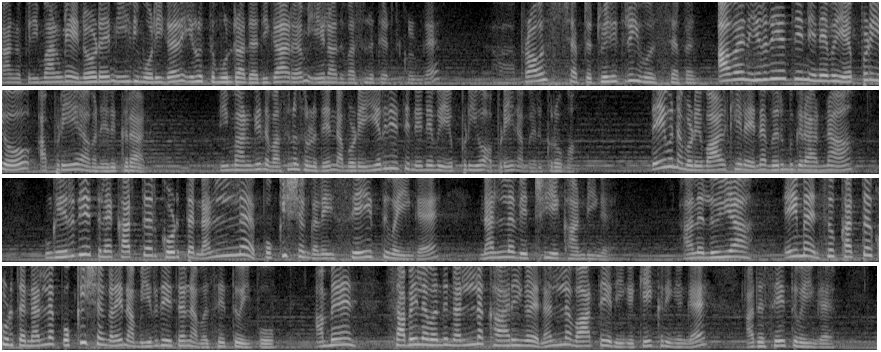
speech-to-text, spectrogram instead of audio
வாங்க பிரிமான்களே என்னோட நீதிமொழிகள் இருபத்தி மூன்றாவது அதிகாரம் ஏழாவது வசனத்தை எடுத்துக்கொள்ளுங்க. Proverbs chapter twenty three verse seven அவன் இருதயத்தின் நினைவு எப்படியோ அப்படியே அவன் இருக்கிறான். பிரிமான்களே இந்த வசனம் சொல்லுது நம்மளுடைய இருதயத்தின் நினைவு எப்படியோ அப்படியே நம்ம இருக்கிறோமா? தேவன் நம்முடைய வாழ்க்கையில் என்ன விரும்புகிறார்னா உங்கள் இருதயத்தில் கர்த்தர் கொடுத்த நல்ல பொக்கிஷங்களை சேர்த்து வைங்க நல்ல வெற்றியை காண்பீங்க. அல லுய்யா ஏமேன் ஸோ கர்த்தர் கொடுத்த நல்ல பொக்கிஷங்களை நம்ம இருதயத்தை நம்ம சேர்த்து வைப்போம். அமேன் சபையில் வந்து நல்ல காரியங்களை நல்ல வார்த்தையை நீங்கள் கேட்குறீங்க அதை சேர்த்து வைங்க.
